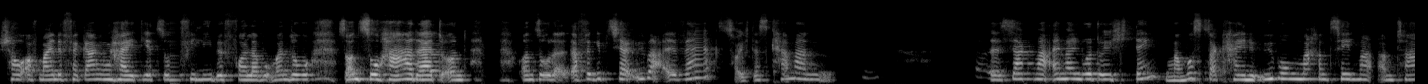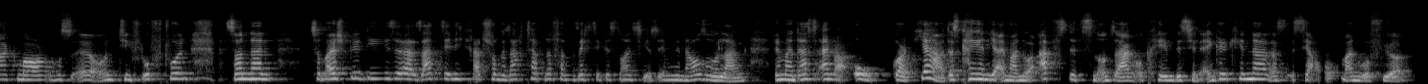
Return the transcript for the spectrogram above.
schaue auf meine Vergangenheit jetzt so viel liebevoller, wo man so sonst so hadert und, und so. Dafür gibt es ja überall Werkzeug. Das kann man äh, ich sag mal, einmal nur durchdenken. Man muss da keine Übungen machen, zehnmal am Tag morgens äh, und tief Luft holen, sondern zum Beispiel dieser Satz, den ich gerade schon gesagt habe, ne, von 60 bis 90 ist eben genauso lang. Wenn man das einmal, oh Gott, ja, das kann ja nicht einmal nur absitzen und sagen, okay, ein bisschen Enkelkinder, das ist ja auch mal nur für,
